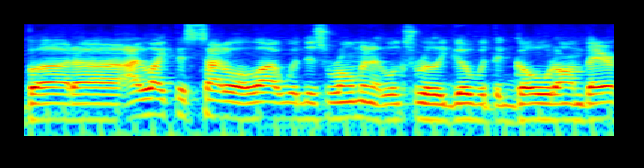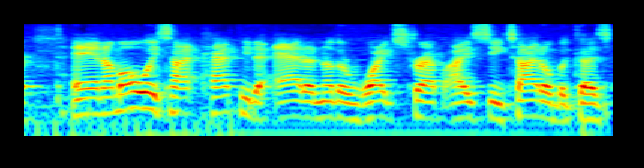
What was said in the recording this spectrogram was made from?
But uh, I like this title a lot with this Roman. It looks really good with the gold on there. And I'm always ha happy to add another white strap IC title because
